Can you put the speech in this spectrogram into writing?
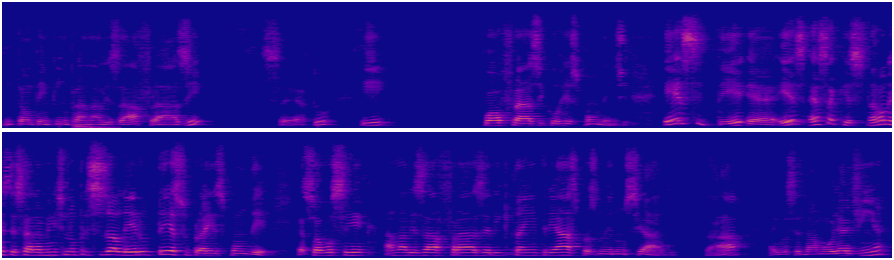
Então, tempinho para analisar a frase. Certo? E qual frase correspondente. Esse te, é, esse, essa questão necessariamente não precisa ler o texto para responder. É só você analisar a frase ali que está entre aspas no enunciado. Tá? Aí você dá uma olhadinha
